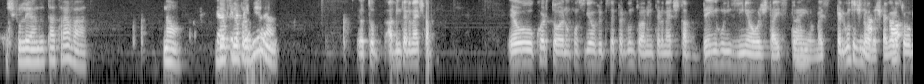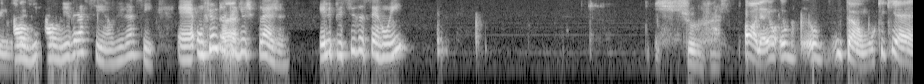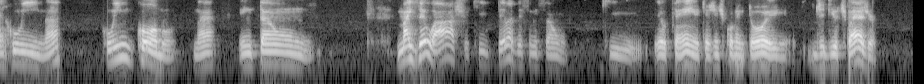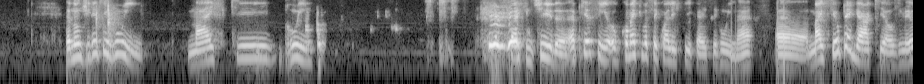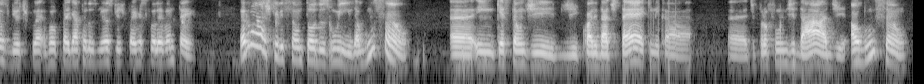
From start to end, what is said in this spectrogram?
Acho que o Leandro está travado. Não. Deu, deu para ouvir, Leandro? Eu tô, a internet está eu cortou, eu não consegui ouvir o que você perguntou. A minha internet está bem ruinzinha hoje, está estranho. Mas pergunta de novo, acho que agora eu estou ouvindo vocês. Ao, ao, vivo é assim, ao vivo é assim. É, um filme para é. ser Guilty Pleasure, ele precisa ser ruim? Olha, eu, eu, eu, então, o que, que é ruim, né? Ruim como, né? Então, mas eu acho que pela definição que eu tenho, que a gente comentou de Guilty Pleasure, eu não diria que ruim, mas que ruim. Faz sentido? É porque assim, como é que você qualifica esse ruim, né? Uh, mas se eu pegar aqui ó, os meus guilty pleasures, vou pegar pelos meus guilty pleasures que eu levantei. Eu não acho que eles são todos ruins, alguns são. Uh, em questão de, de qualidade técnica, é, de profundidade. Alguns são.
